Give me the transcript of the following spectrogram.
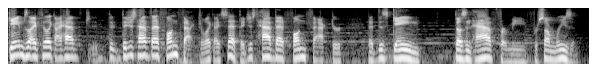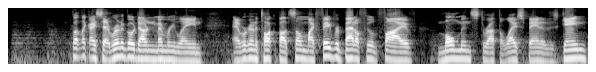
Games I feel like I have, they just have that fun factor. Like I said, they just have that fun factor that this game doesn't have for me for some reason. But like I said, we're going to go down memory lane and we're going to talk about some of my favorite Battlefield 5 moments throughout the lifespan of this game,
